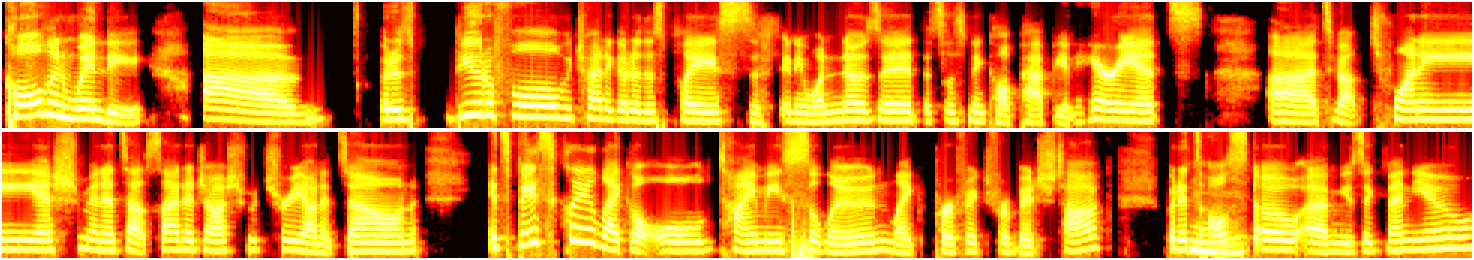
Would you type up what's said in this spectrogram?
cold and windy. Um but it was beautiful. We try to go to this place, if anyone knows it, that's listening called Pappy and Harriet's. Uh, it's about 20 ish minutes outside of Joshua Tree on its own. It's basically like an old timey saloon, like perfect for bitch talk, but it's Mhm. also a music venue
